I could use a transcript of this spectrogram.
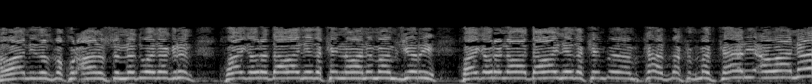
ئەوانی دەست بە قورآن و سنت دووە دەگرن خی گەورە داوای لێ دەکەن لەوانە مامژێری خی گەورە لەوە داوای لێ دەکەن کات بە خزمەت کاری ئەوانە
